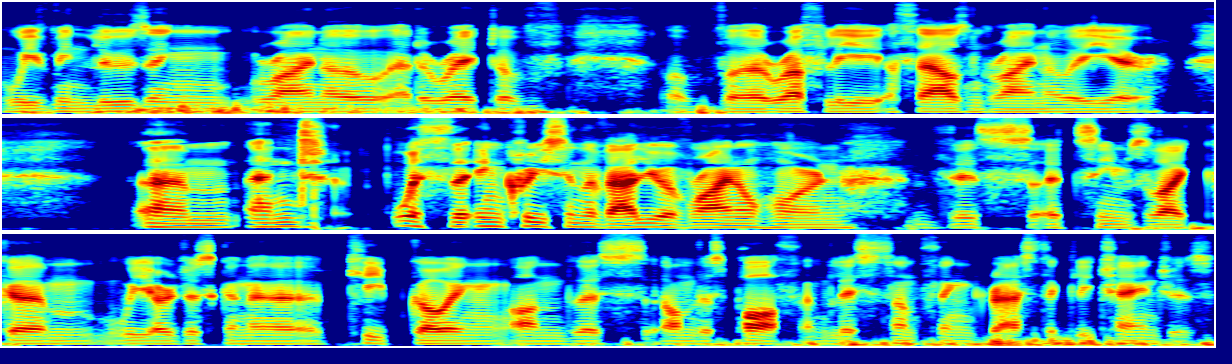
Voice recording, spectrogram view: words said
we've been losing rhino at a rate of, of uh, roughly a thousand rhino a year. Um, and with the increase in the value of rhino horn, this it seems like um, we are just gonna keep going on this on this path unless something drastically changes.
